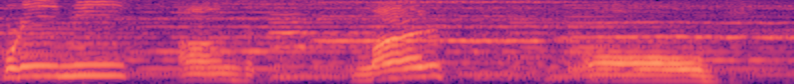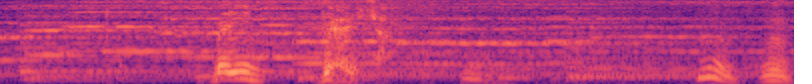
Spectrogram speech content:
creamy and mild, uh, very delicious. Mm. Mm, mm,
